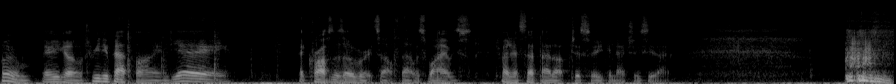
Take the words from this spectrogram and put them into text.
Boom. There you go. 3D Pathfind. Yay. That crosses over itself. That was why I was trying to set that up, just so you can actually see that. and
